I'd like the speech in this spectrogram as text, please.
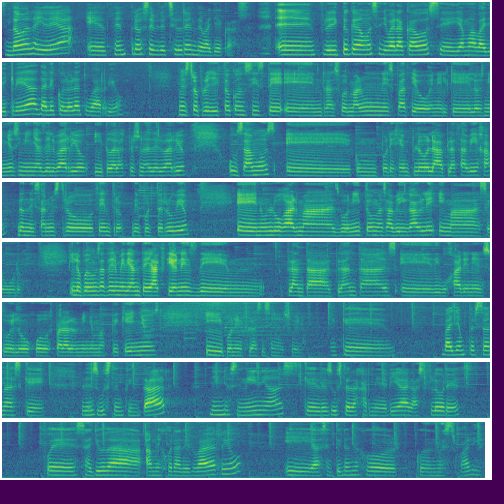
Presentamos la idea el Centro Save the Children de Vallecas. El proyecto que vamos a llevar a cabo se llama Vallecrea, dale color a tu barrio. Nuestro proyecto consiste en transformar un espacio en el que los niños y niñas del barrio y todas las personas del barrio usamos, eh, por ejemplo la Plaza Vieja, donde está nuestro centro de Puerto Rubio, en un lugar más bonito, más amigable y más seguro. Y lo podemos hacer mediante acciones de mm, plantar plantas, eh, dibujar en el suelo juegos para los niños más pequeños y poner frases en el suelo. Que vayan personas que les gusten pintar, niños y niñas, que les guste la jardinería, las flores, pues ayuda a mejorar el barrio y a sentirnos mejor con nuestro barrio.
